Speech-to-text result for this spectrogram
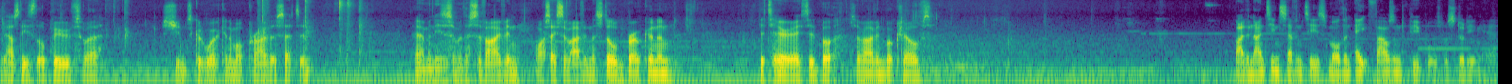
It has these little booths where students could work in a more private setting. Um, and these are some of the surviving, well I say surviving, they're still broken and deteriorated but surviving bookshelves. By the 1970s, more than 8,000 pupils were studying here.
